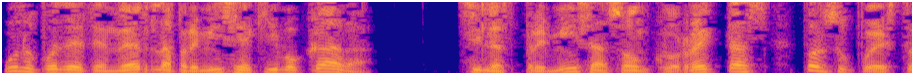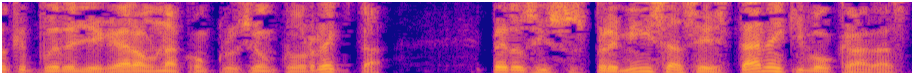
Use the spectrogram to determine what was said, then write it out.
Uno puede tener la premisa equivocada. Si las premisas son correctas, por supuesto que puede llegar a una conclusión correcta. Pero si sus premisas están equivocadas,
